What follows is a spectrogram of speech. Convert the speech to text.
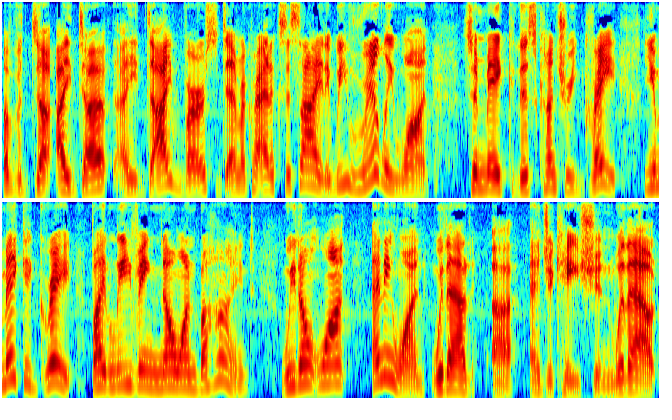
of a, di- a, di- a diverse democratic society. We really want to make this country great, you make it great by leaving no one behind. We don't want anyone without uh, education, without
